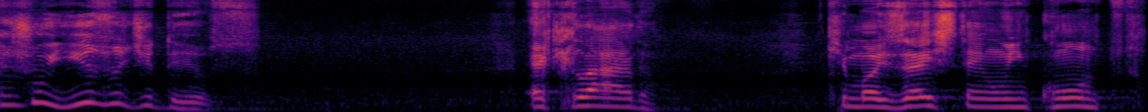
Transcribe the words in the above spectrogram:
É juízo de Deus. É claro que Moisés tem um encontro.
